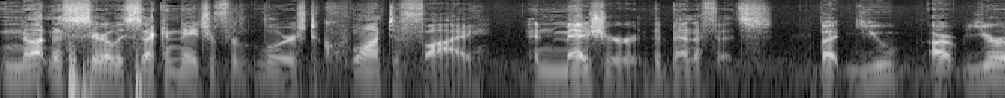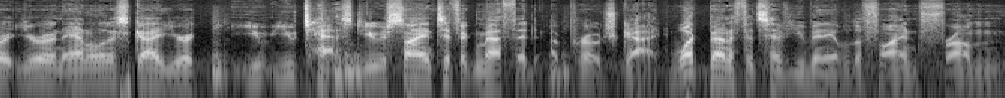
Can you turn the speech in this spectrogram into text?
not necessarily second nature for lawyers to quantify and measure the benefits. But you are you're you're an analytics guy. You're you you test. You're a scientific method approach guy. What benefits have you been able to find from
